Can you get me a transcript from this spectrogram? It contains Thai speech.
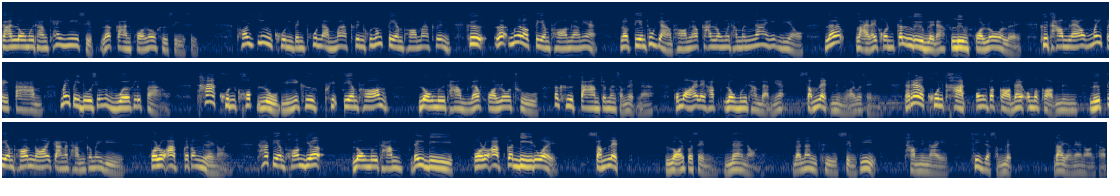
การลงมือทำแค่ 20 และการ follow คือ 40 เพราะยิ่งคุณเป็นผู้นำมากขึ้น คุณต้องเตรียมพร้อมมากขึ้น คือและเมื่อเราเตรียมพร้อมแล้วเนี่ย เราเตรียมทุกอย่างพร้อมแล้วการลงมือทำมันง่ายนิดเดียว แล้วหลายหลายคนก็ลืมเลยนะ ลืม follow เลย คือทำแล้วไม่ไปตาม ไม่ไปดูซิว่ามัน work หรือเปล่า ถ้าคุณครบลูปนี้คือเตรียมพร้อมลงมือทำแล้ว follow through ก็คือตามจนมันสำเร็จนะ ผมบอกให้เลยครับ ลงมือทำแบบนี้สำเร็จ 100%แต่ถ้าคุณขาดองค์ประกอบได้องค์ประกอบหนึ่งหรือเตรียมพร้อมน้อยการกระทำก็ไม่ดี follow up ก็ต้องเหนื่อยหน่อย ถ้าเตรียมพร้อมเยอะ ลงมือทำได้ดี follow up ก็ดีด้วยสำเร็จ 100%แน่นอน และนั่นคือสิ่งที่ทำยังไงที่จะสำเร็จได้อย่างแน่นอนครับ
